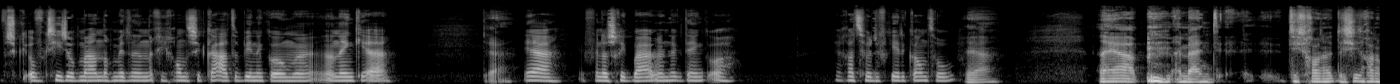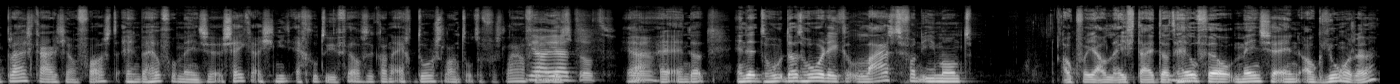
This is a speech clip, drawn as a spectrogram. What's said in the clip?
Of, ze- of ik zie ze op maandag met een gigantische kater binnenkomen. En dan denk ik, ja, ja, ja, ik vind dat schrikbarend. Dat ik denk, oh, je gaat zo de verkeerde kant op. ja. Nou ja, en bij een- het is gewoon, er zit gewoon een prijskaartje aan vast. En bij heel veel mensen, zeker als je niet echt goed in je vel zit, kan echt doorslaan tot een verslaving. Ja, ja, Dus- dat. ja, Ja. en, dat, en dat, dat hoorde ik laatst van iemand, ook van jouw leeftijd, dat heel veel mensen en ook jongeren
